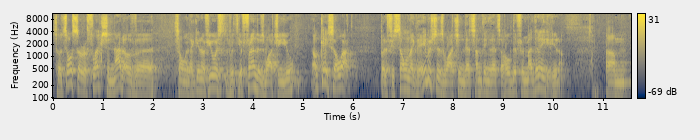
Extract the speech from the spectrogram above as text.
So it's also a reflection not of uh, someone like, you know, if you were with your friend who's watching you, okay, so what? But if you're someone like the Abish is watching, that's something that's a whole different madrega, you know. Um,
